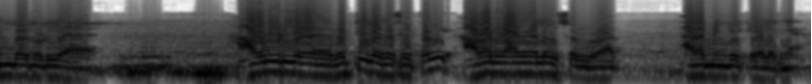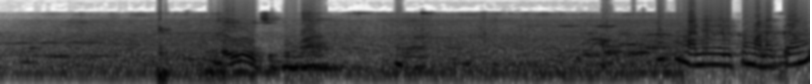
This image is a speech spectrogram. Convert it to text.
என்பவருடைய அவருடைய வெற்றி ரகசியத்தை அவர் வாயாலே சொல்வார். அதை நீங்க கேளுங்க. கையில வச்சுக்கணுமா? அனைவருக்கும் வணக்கம்.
